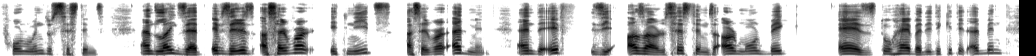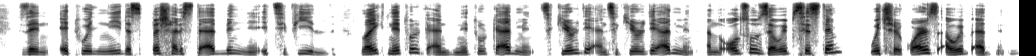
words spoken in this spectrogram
for Windows systems. And like that, if there is a server, it needs a server admin. And if the other systems are more big as to have a dedicated admin, then it will need a specialist admin in its field, like network and network admin, security and security admin, and also the web system, which requires a web admin.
